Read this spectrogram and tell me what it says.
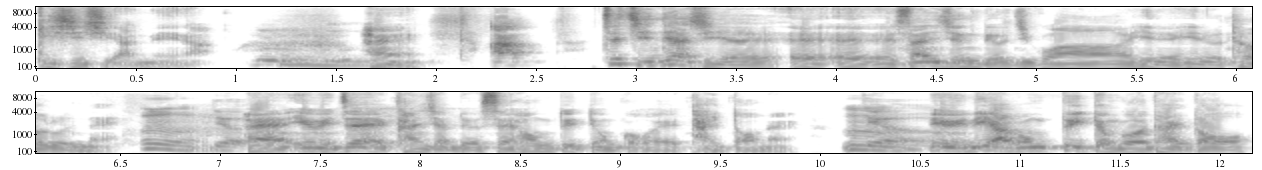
其实是安尼啦。嗯，嘿啊，这真正是会会会会产生着一寡迄个迄个讨论呢。嗯，对。嘿，因为这会牵涉着西方对中国的态度呢。嗯，因为你亚公对中国的态度。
